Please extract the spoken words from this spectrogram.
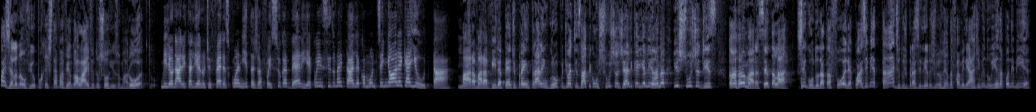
mas ela não viu porque estava vendo a live do Sorriso Maroto. Milionário italiano de férias com Anitta já foi sugar daddy e é conhecido na Itália como Signore que aiuta. Mara Maravilha pede pra entrar em grupo de WhatsApp com Xuxa, Angélica e Eliana e Xuxa diz: Aham, Mara, senta lá. Segundo o Datafolha, quase metade dos brasileiros viu renda familiar diminuir na pandemia.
